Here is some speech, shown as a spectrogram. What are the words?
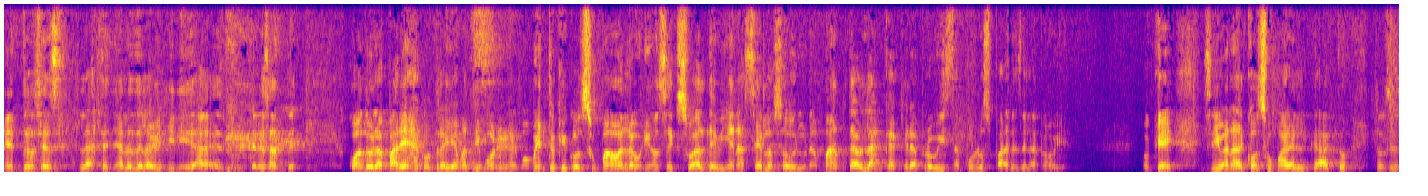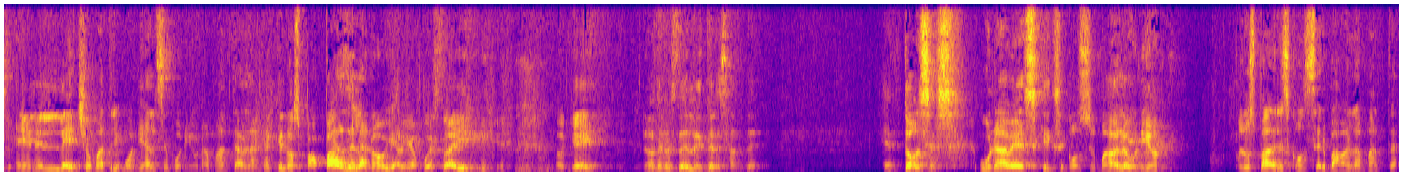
Entonces, las señales de la virginidad es muy interesante. Cuando la pareja contraía matrimonio, en el momento que consumaban la unión sexual, debían hacerlo sobre una manta blanca que era provista por los padres de la novia. ¿Ok? Se iban a consumar el acto, entonces en el lecho matrimonial se ponía una manta blanca que los papás de la novia habían puesto ahí. ¿Ok? ¿Noten ustedes lo interesante? Entonces, una vez que se consumaba la unión, los padres conservaban la manta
